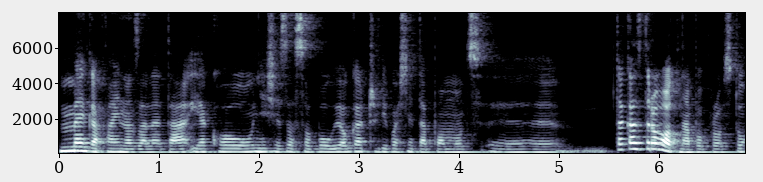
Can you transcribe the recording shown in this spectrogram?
mega fajna zaleta, jaką niesie za sobą yoga, czyli właśnie ta pomoc yy, taka zdrowotna po prostu.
